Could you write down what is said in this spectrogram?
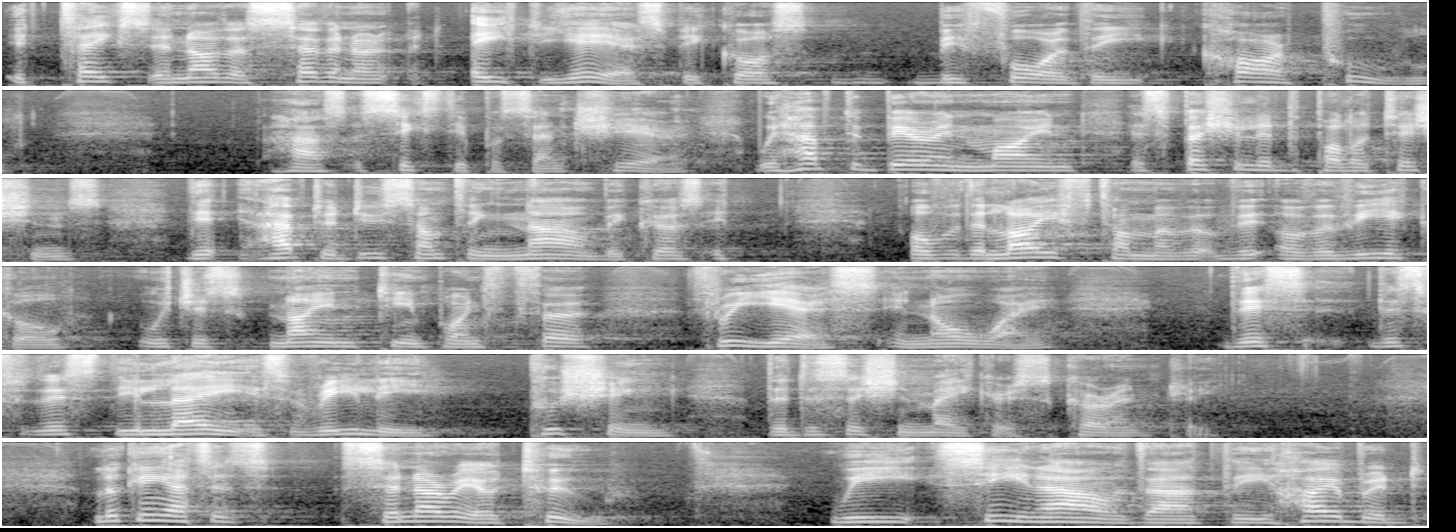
it takes another seven or eight years because before the car pool has a 60% share. We have to bear in mind, especially the politicians, they have to do something now because it, over the lifetime of a, of a vehicle, which is 19.3 years in Norway, this, this, this delay is really pushing the decision makers currently. Looking at scenario two, we see now that the hybrid,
